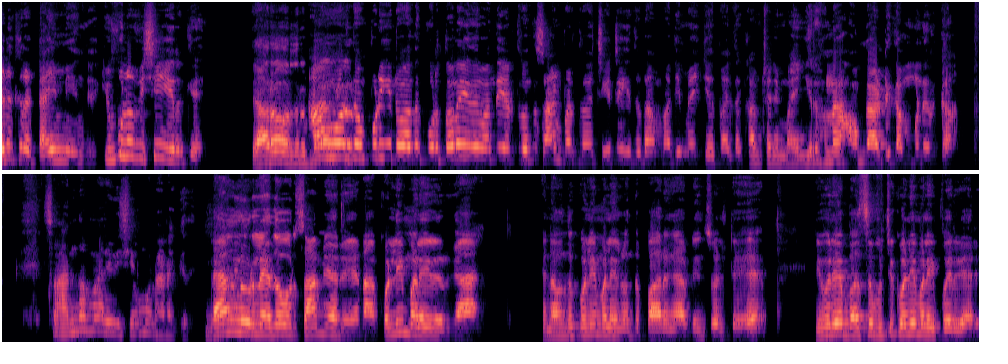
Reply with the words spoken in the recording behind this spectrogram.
எடுக்கிற டைமிங் இவ்வளவு விஷயம் இருக்கு. யாரோ ஒருத்தர் அவங்க ஒருத்தன் பிடிக்கிட்டு வந்து கொடுத்தோன்னே இது வந்து எடுத்து வந்து சாமி படத்துல வச்சுக்கிட்டு இதுதான் மதி மயக்க இந்த காமிச்சனி மயங்கிறவனா அவங்க ஆட்டு கம்முன்னு இருக்கான். சோ அந்த மாதிரி விஷயமும் நடக்குது. பெங்களூர்ல ஏதோ ஒரு சாமியாரு நான் கொல்லிமலையில இருக்கேன். என்ன வந்து கொல்லிமலையில வந்து பாருங்க அப்படின்னு சொல்லிட்டு இவரே பஸ் பிடிச்சி கொல்லிமலைக்கு போயிருக்காரு.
